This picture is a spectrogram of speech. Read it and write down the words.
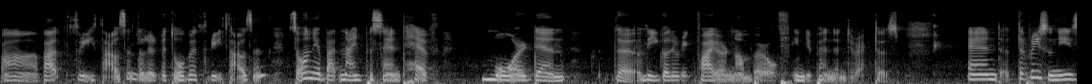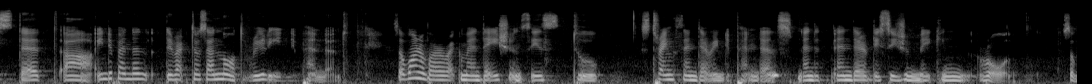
uh, about 3,000, a little bit over 3,000. So only about 9% have more than the legally required number of independent directors. And the reason is that uh, independent directors are not really independent. So one of our recommendations is to strengthen their independence and, and their decision-making role. So,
